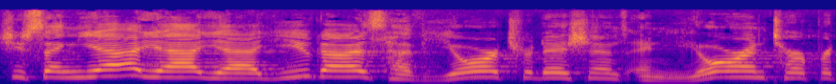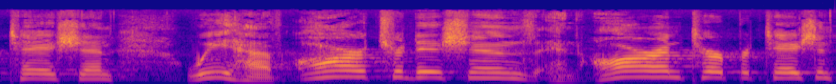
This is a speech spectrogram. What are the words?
She's saying, Yeah, yeah, yeah, you guys have your traditions and your interpretation. We have our traditions and our interpretation.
